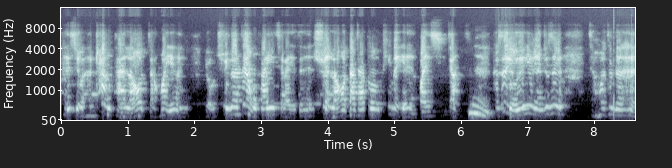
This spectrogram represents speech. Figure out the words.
很喜欢很畅谈，然后讲话也很有趣，那这样我翻译起来也是很顺，然后大家都听得也很欢喜这样子。嗯。可是有的艺人就是讲话真的很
